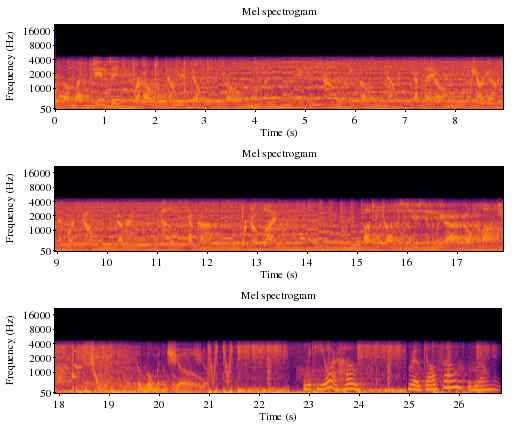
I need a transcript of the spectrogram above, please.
We're go, Blade. GNC, We're go. telling you, Go. control, FAO, we are go, network, Go. government, Go. Capcom, We're go, fly. launch control, this is Houston, we are go for launch. The Roman Show. with your host, Rodolfo Roman.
